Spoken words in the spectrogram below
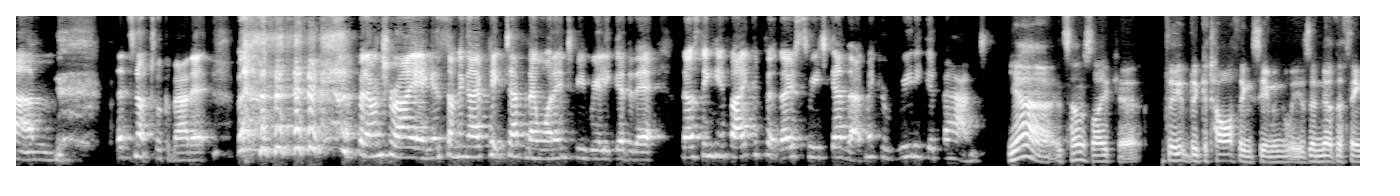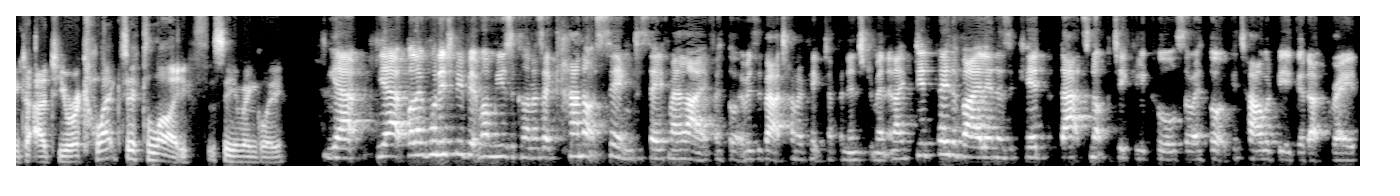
Um, let's not talk about it. but I'm trying. It's something I picked up and I wanted to be really good at it. But I was thinking if I could put those three together, I'd make a really good band. Yeah, it sounds like it. The the guitar thing seemingly is another thing to add to your eclectic life, seemingly. Yeah, yeah. Well, I wanted to be a bit more musical, and as I cannot sing to save my life, I thought it was about time I picked up an instrument. And I did play the violin as a kid, but that's not particularly cool. So I thought guitar would be a good upgrade.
